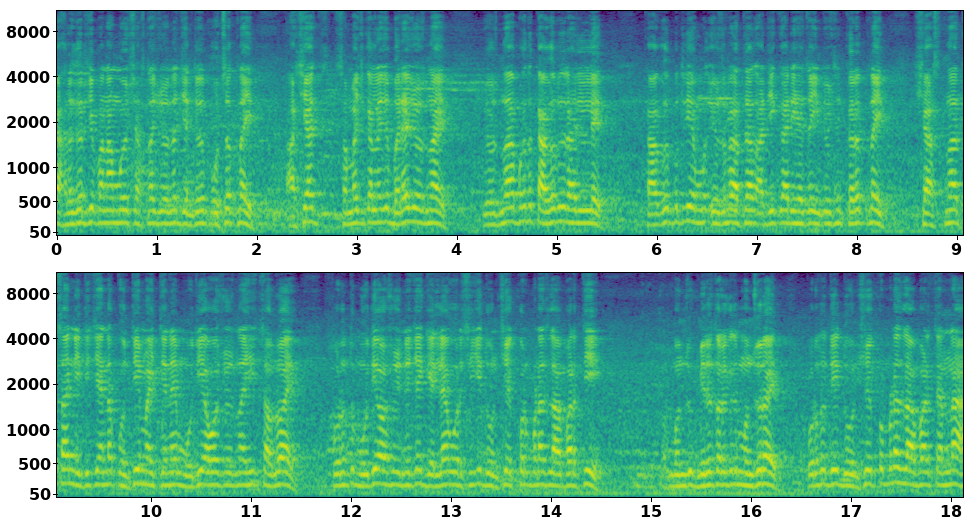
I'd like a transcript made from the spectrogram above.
या हलगर्जीपणामुळे शासनाच्या योजना जनतेवर पोहोचत नाहीत. अशा समाज कल्याणाच्या बऱ्याच योजना आहेत. योजना फक्त कागदपत्र राहिलेल्या आहेत. कागदपत्री योजना असतात अधिकारी ह्याचं इंटिमेशन करत नाहीत. शासनाचा निधीची यांना कोणतीही माहिती नाही. मोदी आवास योजना ही चालू आहे. परंतु मोदी आवास योजनेच्या गेल्या वर्षीची दोनशे एकोणपन्नास लाभार्थी मंजूर मिरज तालुक्यात मंजूर आहेत. परंतु ते दोनशे एकोणपन्नास लाभार्थ्यांना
